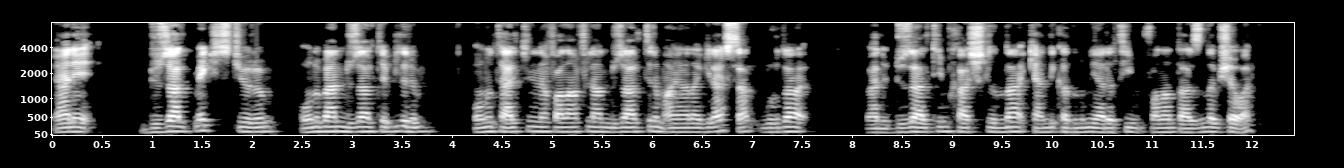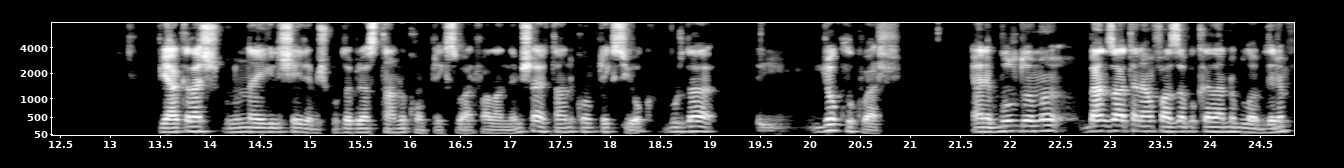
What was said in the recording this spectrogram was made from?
Yani düzeltmek istiyorum, onu ben düzeltebilirim, onu telkinle falan filan düzeltirim ayağına girersen burada hani düzelteyim karşılığında kendi kadınımı yaratayım falan tarzında bir şey var. Bir arkadaş bununla ilgili şey demiş. Burada biraz tanrı kompleksi var falan demiş. Hayır tanrı kompleksi yok. Burada e, yokluk var. Yani bulduğumu ben zaten en fazla bu kadarını bulabilirim.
